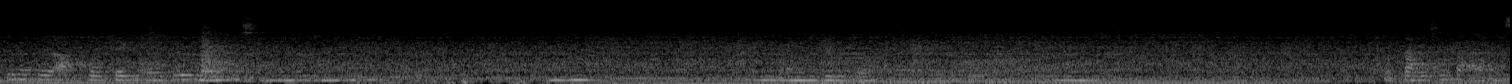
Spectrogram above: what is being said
Ito na po yung actual takeover niya. So, tayo sa taas.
